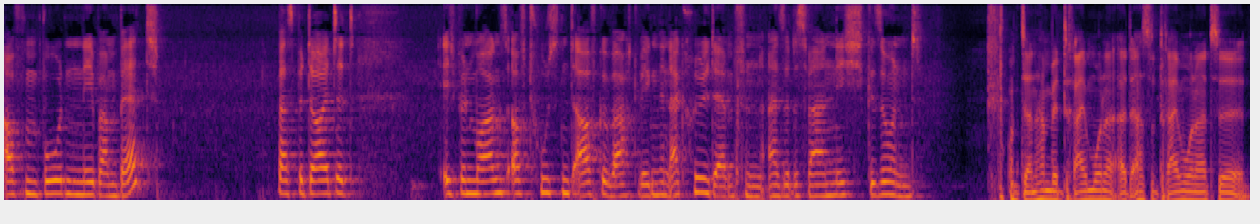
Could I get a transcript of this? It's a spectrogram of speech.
auf dem Boden neben dem Bett. Was bedeutet, ich bin morgens oft hustend aufgewacht wegen den Acryldämpfen. Also das war nicht gesund. Und dann haben wir drei Monate, äh, hast du drei Monate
